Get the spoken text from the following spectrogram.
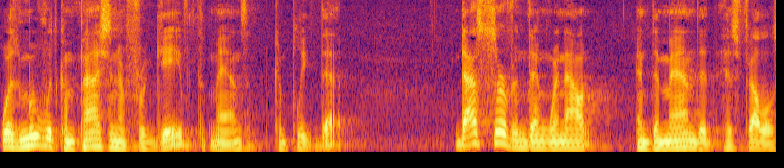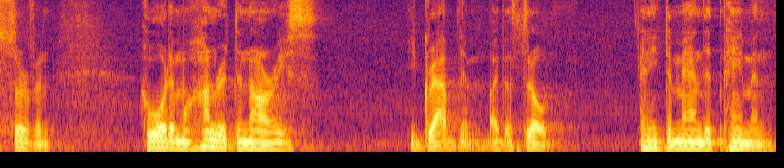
was moved with compassion and forgave the man's complete debt. That servant then went out and demanded his fellow servant, who owed him a hundred denarii. He grabbed him by the throat and he demanded payment.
